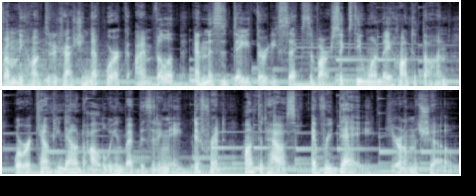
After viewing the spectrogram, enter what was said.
From the Haunted Attraction Network, I'm Philip, and this is day 36 of our 61 day Hauntathon, where we're counting down to Halloween by visiting a different haunted house every day here on the show.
